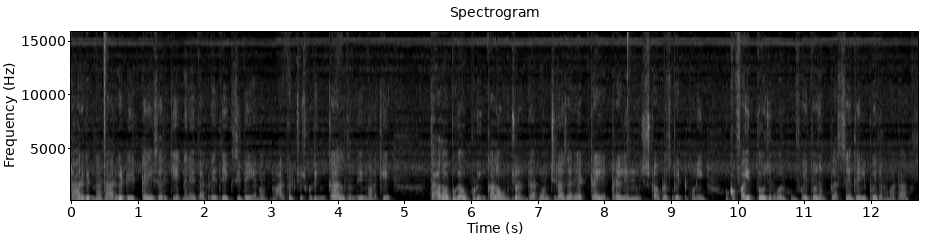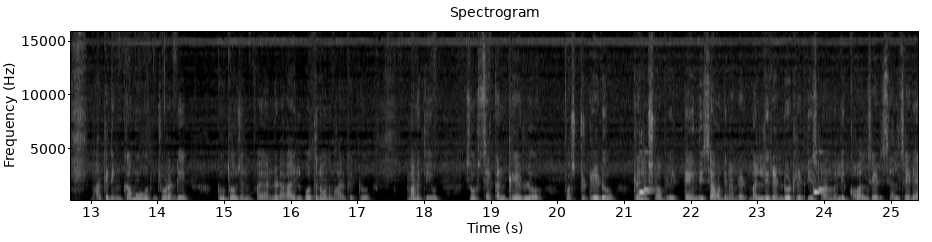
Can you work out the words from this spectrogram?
టార్గెట్ నా టార్గెట్ హిట్ అయ్యేసరికి నేనైతే అక్కడైతే ఎగ్జిట్ అయ్యాను. మార్కెట్ చూసుకుంటే ఇంకా వెళ్తుంది. మనకి దాదాపుగా ఇప్పుడు ఇంకా అలా ఉంచునంట ఉంచినా సరే ట్రై ట్రైలింగ్ స్టాప్లెస్ పెట్టుకుని ఒక ఫైవ్ థౌజండ్ వరకు ఫైవ్ థౌజండ్ ప్లస్ అయితే వెళ్ళిపోయింది అనమాట మార్కెట్ ఇంకా మూవ్ అవుతుంది చూడండి. టూ థౌజండ్ ఫైవ్ హండ్రెడ్ అలా వెళ్ళిపోతూనే ఉంది మార్కెట్. మనకి సో సెకండ్ ట్రేడ్లో ఫస్ట్ ట్రేడు ట్రైలింగ్ స్టాప్లో హిట్ అయింది సెవెంటీన్ హండ్రెడ్. మళ్ళీ రెండో ట్రేడ్ తీసుకున్నాను మళ్ళీ కాల్ సైడ్ సెల్ సైడే.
